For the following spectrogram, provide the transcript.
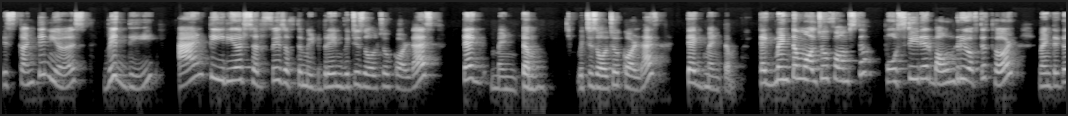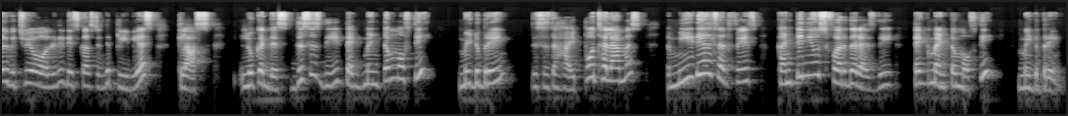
is continuous with the anterior surface of the midbrain, which is also called as tegmentum, which is also called as tegmentum. Tegmentum also forms the posterior boundary of the third ventricle, which we have already discussed in the previous class. Look at this. This is the tegmentum of the midbrain. This is the hypothalamus. The medial surface continues further as the tegmentum of the midbrain.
